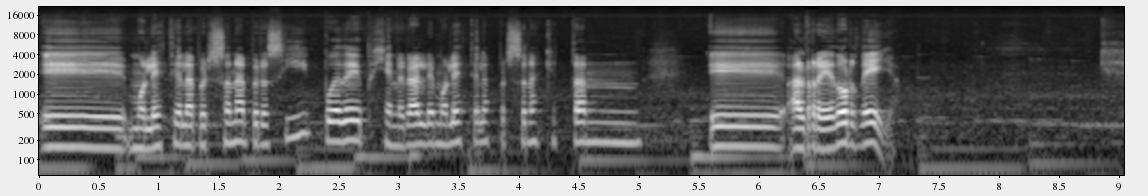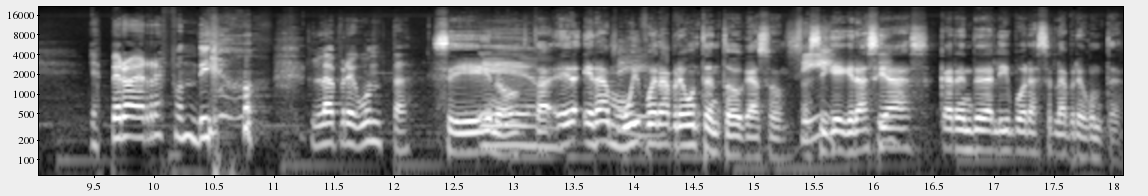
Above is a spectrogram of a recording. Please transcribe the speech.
eh, molestia a la persona, pero sí puede generarle molestia a las personas que están eh, alrededor de ella. Espero haber respondido la pregunta. Sí, no. Eh, está- era era muy buena pregunta en todo caso. Sí, Así que gracias, Karen de Dalí, por hacer la pregunta.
